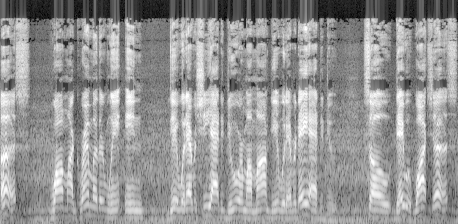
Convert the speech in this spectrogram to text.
us while my grandmother went and did whatever she had to do or my mom did whatever they had to do. So they would watch us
